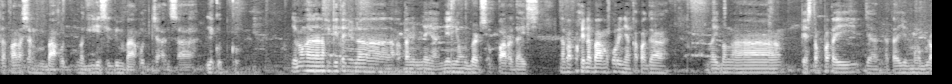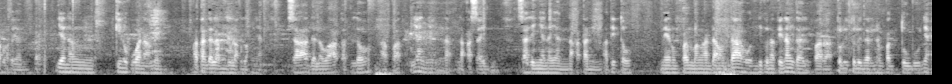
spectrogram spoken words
At uh, para siyang bakod, magiging silbing bakod dyan sa likod ko. Yung mga nakikita nyo na nakatanim na yan, yan yung birds of paradise. Napapakinabangan ko rin yan kapag uh, may mga pestang patay dyan at uh, yung mga bulaklak yan. Yan ang kinukuha namin. Matagal ang bulaklak niya. Isa, dalawa, tatlo, apat. Yan, yan na, nakaside sa linya na yan, nakatanim. At ito, meron pang mga dahon-dahon, hindi ko na tinanggal para tuloy-tuloy na rin ang pagtubo niya.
